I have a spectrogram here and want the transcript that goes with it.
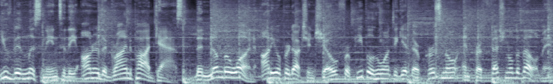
You've been listening to the Honor the Grind podcast, the number one audio production show for people who want to get their personal and professional development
